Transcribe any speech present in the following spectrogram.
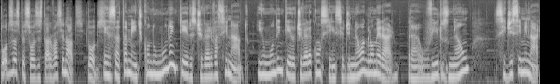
todas as pessoas estar vacinadas, todos. Exatamente. Quando o mundo inteiro estiver vacinado e o mundo inteiro tiver a consciência de não aglomerar para o vírus não se disseminar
